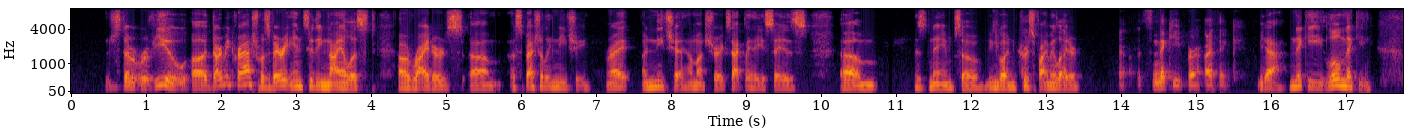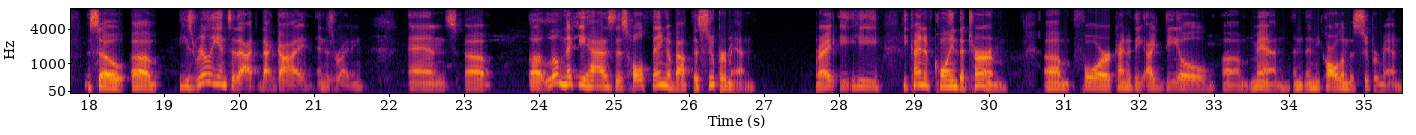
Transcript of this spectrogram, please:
just a review. Uh, Darby Crash was very into the nihilist uh, writers, um, especially Nietzsche, right? Uh, Nietzsche. I'm not sure exactly how you say his um, his name, so you can go ahead and crucify me later. Yeah, it's Nicky, I think. Yeah, Nicky, little Nicky. So um, he's really into that that guy and his writing, and uh, uh, little Nicky has this whole thing about the Superman right? He he, he kind of coined the term um, for kind of the ideal um, man, and, and he called him the Superman.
